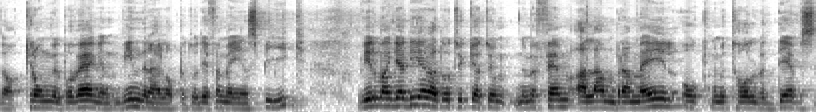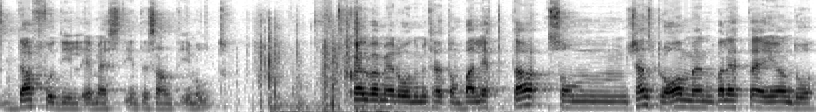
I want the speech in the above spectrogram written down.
ja, krångel på vägen vinner det här loppet och det är för mig en spik. Vill man gardera då tycker jag att nummer 5 Alhambra Mail och nummer 12 Devs Daffodil är mest intressant emot. Själv är med då nummer 13 Valletta som känns bra men Valletta är ju ändå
